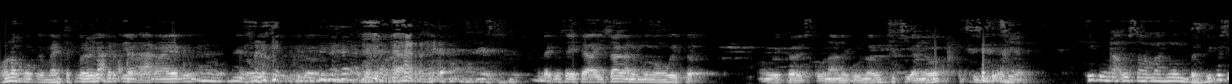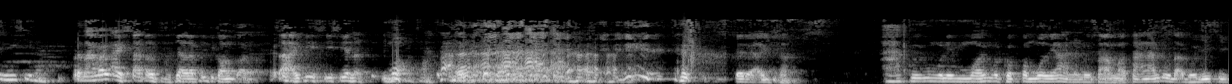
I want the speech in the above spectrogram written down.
oh no kok mencet baru ngerti arah itu. Lagi saya Aisyah kan ngomong wedok. Ngomong wedok sekunane kuno jijian oh. Itu nak mah ngumpul, itu sing ngisi. Pertama Aisyah tahu berjalan di kongkon. Nah ini sisi nanti. Dari Aisyah. Aku itu muni mau mergo kemuliaan anu sama tangan tuh tak boleh sih.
